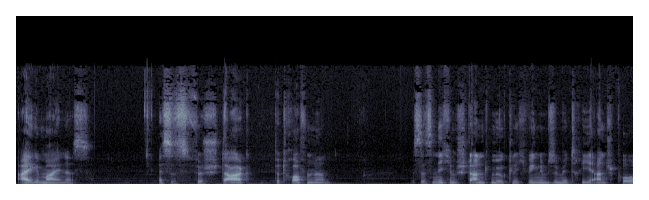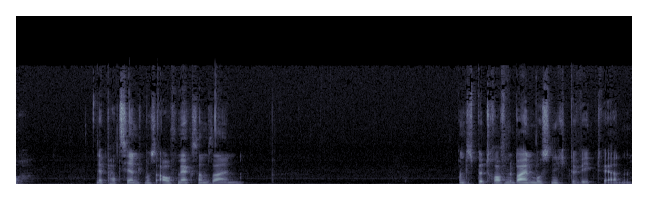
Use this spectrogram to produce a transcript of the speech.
Allgemeines. Es ist für stark Betroffene, es ist nicht im Stand möglich wegen dem Symmetrieanspruch. Der Patient muss aufmerksam sein und das betroffene Bein muss nicht bewegt werden.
